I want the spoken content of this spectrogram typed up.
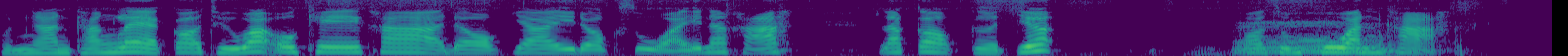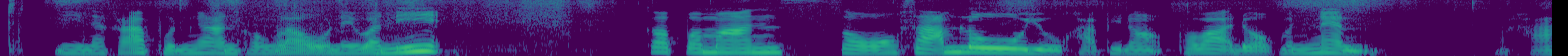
ผลงานครั้งแรกก็ถือว่าโอเคค่ะ ดอกใหญ่ดอกสวยนะคะ แล้วก็เกิดเยอะ พอสมควรค่ะ นี่นะคะ ผลงานของเราในวันนี้ ก็ประมาณสองสามโลอยู่ค่ะพี่น้องเพราะว่าดอกมันแน่นนะคะ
